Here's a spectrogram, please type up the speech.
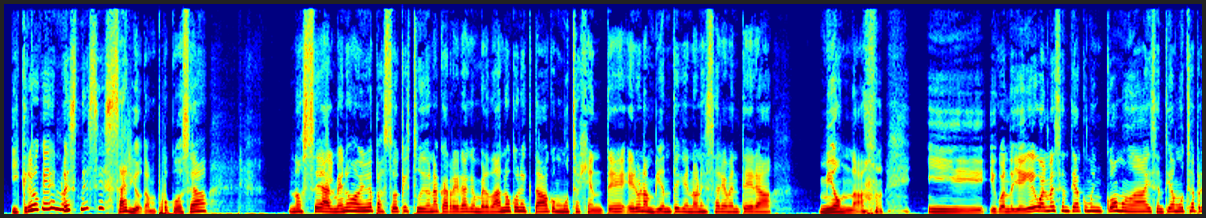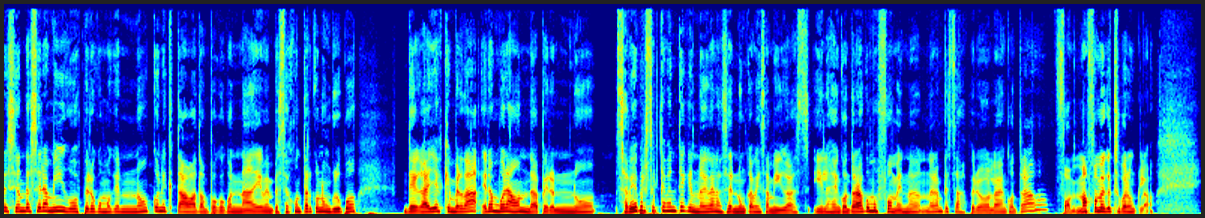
Y creo que no es necesario tampoco. O sea, no sé, al menos a mí me pasó que estudié una carrera que en verdad no conectaba con mucha gente. Era un ambiente que no necesariamente era mi onda. Y, cuando llegué igual me sentía como incómoda y sentía mucha presión de hacer amigos, pero como que no conectaba tampoco con nadie. Me empecé a juntar con un grupo de gallas que en verdad eran buena onda, pero no, sabía perfectamente que no iban a ser nunca mis amigas y las encontraba como fome, no, no eran pesadas, pero las encontraba fome, más fome que chupar un clavo.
